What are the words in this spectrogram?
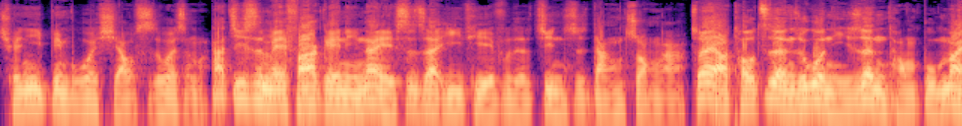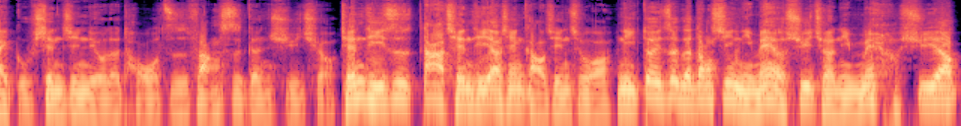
权益并不会消失，为什么？他即使没发给你，那也是在 ETF 的净值当中啊。所以啊，投资人，如果你认同不卖股现金流的投资方式跟需求，前提是大前提要先搞清楚哦。你对这个东西你没有需求，你没有需要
